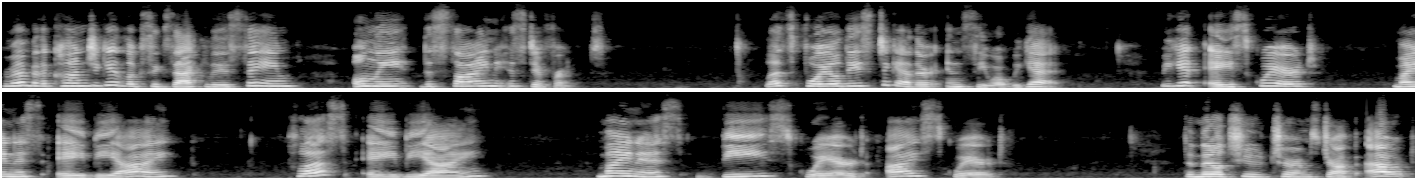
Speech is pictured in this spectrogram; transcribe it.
Remember, the conjugate looks exactly the same, only the sign is different. Let's FOIL these together and see what we get. We get a squared minus abi plus abi minus b squared i squared. The middle two terms drop out,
